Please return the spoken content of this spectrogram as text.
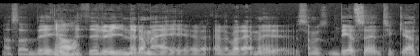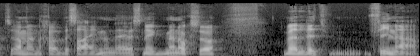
Alltså det är Ja. lite ruiner de är i, eller vad det är. Men som, dels tycker jag att ja, men själva designen är snygg, men också väldigt fina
